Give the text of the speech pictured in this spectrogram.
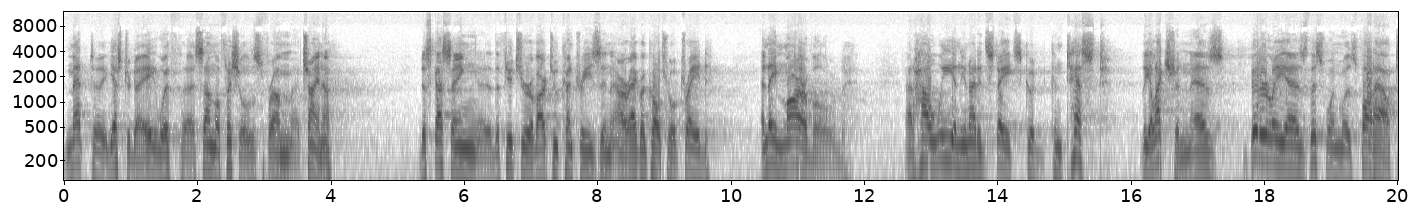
met uh, yesterday with uh, some officials from China discussing uh, the future of our two countries in our agricultural trade, and they marveled at how we in the United States could contest the election as bitterly as this one was fought out.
